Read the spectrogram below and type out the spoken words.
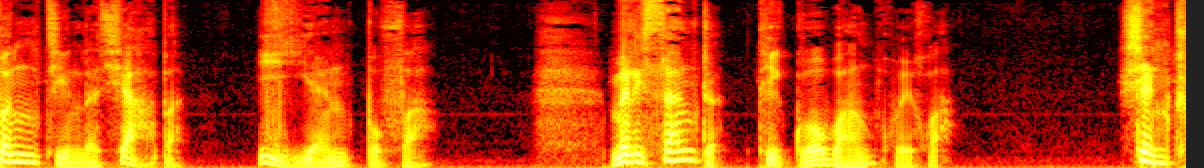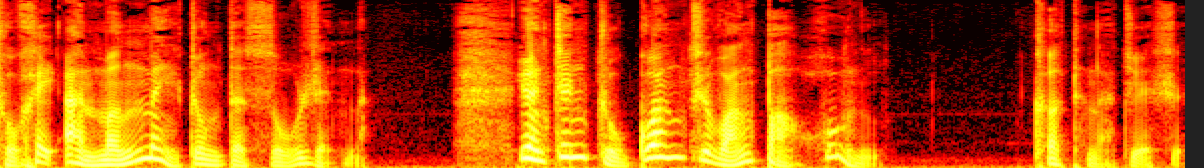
绷紧了下巴，一言不发。梅丽桑德替国王回话：“身处黑暗蒙昧中的俗人呐，愿真主光之王保护你，科特纳爵士。”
